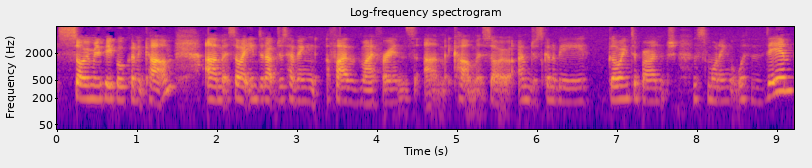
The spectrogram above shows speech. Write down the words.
so many people couldn't come um, so I ended up just having five of my friends um, come so I'm just gonna be going to brunch this morning with them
